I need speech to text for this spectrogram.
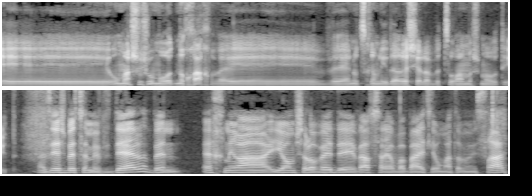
אה, הוא משהו שהוא מאוד נוכח ו... והיינו צריכים להידרש אליו בצורה משמעותית. אז יש בעצם הבדל בין איך נראה יום של עובד אה, ואפסלייר בבית לעומת במשרד?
